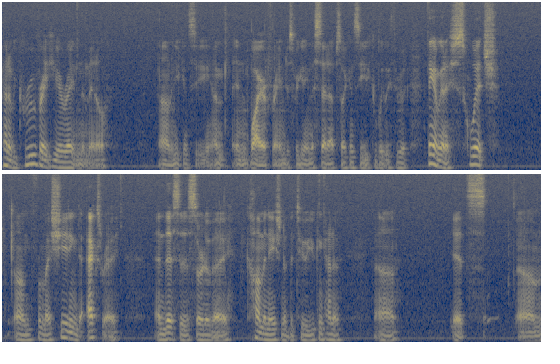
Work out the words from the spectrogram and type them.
kind of a groove right here, right in the middle. Um, and you can see I'm in wireframe just for getting the setup so I can see completely through it. I think I'm going to switch um, from my shading to x-ray and this is sort of a combination of the two. You can kind of, uh, it's um,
